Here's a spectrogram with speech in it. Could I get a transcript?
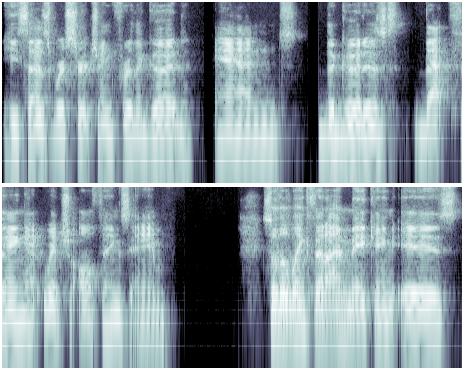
he says we're searching for the good, and the good is that thing at which all things aim. So the link that I'm making is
